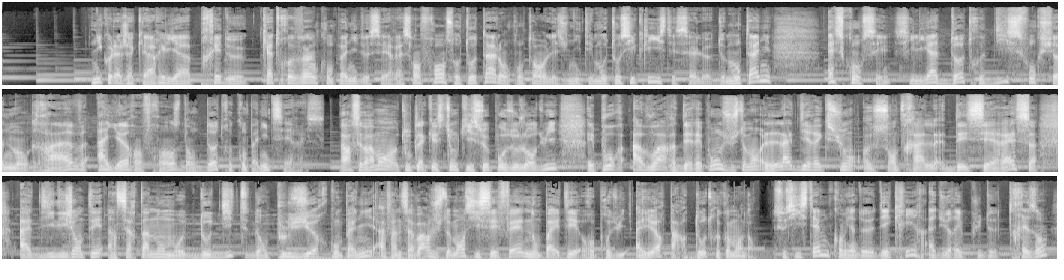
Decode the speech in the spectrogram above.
Nicolas Jacquard, il y a près de 80 compagnies de CRS en France, au total, en comptant les unités motocyclistes et celles de montagne. Est-ce qu'on sait s'il y a d'autres dysfonctionnements graves ailleurs en France dans d'autres compagnies de CRS Alors c'est vraiment toute la question qui se pose aujourd'hui. Et pour avoir des réponses, justement, la direction centrale des CRS a diligenté un certain nombre d'audits dans plusieurs compagnies afin de savoir justement si ces faits n'ont pas été reproduits ailleurs par d'autres commandants. Ce système qu'on vient de décrire a duré plus de 13 ans.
